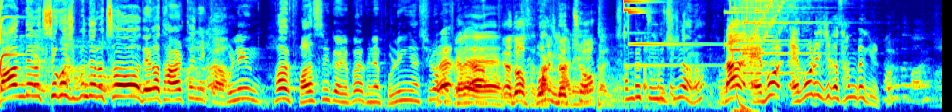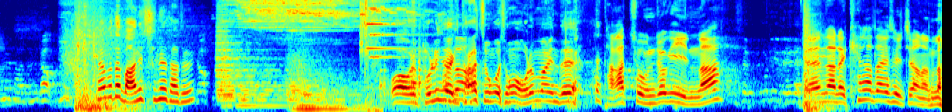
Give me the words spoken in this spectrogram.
마음대로 치고 싶은 대로 쳐. 내가 다 할 테니까. 볼링 허락 받았으니까 이제 빨리 그냥 볼링이나 치러 가자. 그래. 야너 볼링 몇 쳐? 300 정도 치지 않아? 난 에버, 에버리지가 300일걸? 생각보다 많이 치네 다들. 와 우리 볼링 이야기 다 같이 온 거 정말 오랜만인데. 다 같이 온 적이 있나? 옛날에 캐나다에서 있지 않았나?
